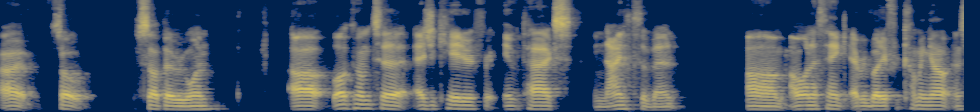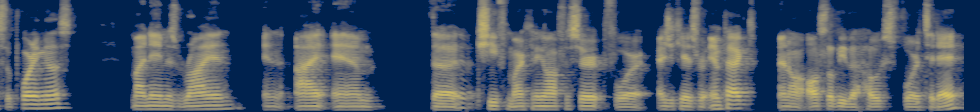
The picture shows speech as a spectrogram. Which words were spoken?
All right. So, what's up, everyone? Uh, welcome to Educator for Impact's ninth event. Um, I want to thank everybody for coming out and supporting us. My name is Ryan, and I am the Chief Marketing Officer for Educators for Impact, and I'll also be the host for today.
